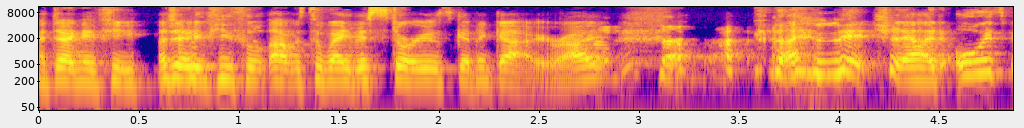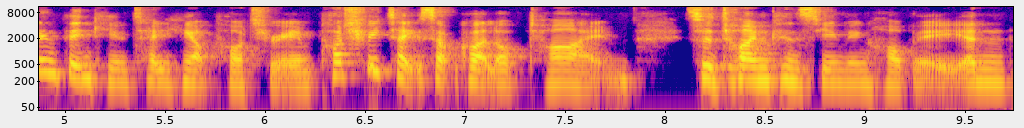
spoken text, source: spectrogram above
I don't know if you I don't know if you thought that was the way this story was going to go, right? I literally I'd always been thinking of taking up pottery and pottery takes up quite a lot of time. It's a time consuming hobby and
